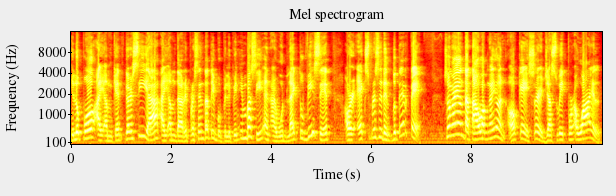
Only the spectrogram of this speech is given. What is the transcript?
Hello po, I am Kent Garcia. I am the representative of Philippine Embassy and I would like to visit our ex-president Duterte. So ngayon, tatawag ngayon. Okay, sir, just wait for a while.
